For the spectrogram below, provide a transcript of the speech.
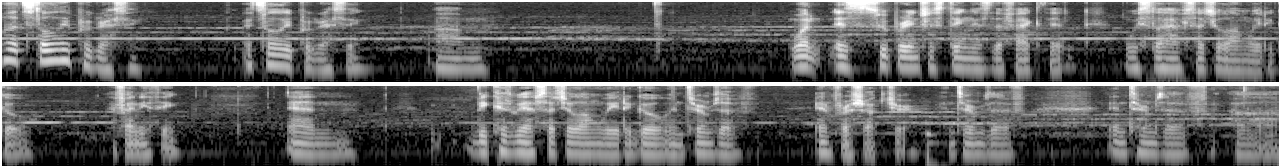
Well, it's slowly progressing. It's slowly progressing. Um, what is super interesting is the fact that we still have such a long way to go, if anything. And because we have such a long way to go in terms of infrastructure, in terms of, in terms of, uh,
